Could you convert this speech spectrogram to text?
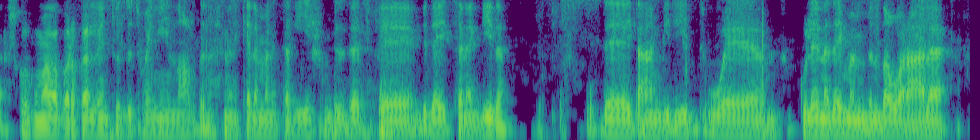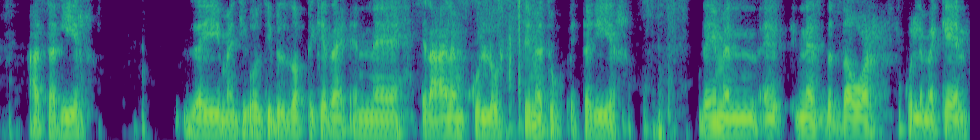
أشكركم على البركة اللي أنتوا اديتوهاني النهاردة. إن إحنا نتكلم عن التغيير بالذات في بداية سنة جديدة وبداية عام جديد وكلنا دايما بندور على على التغيير. زي ما انتي قلتي بالظبط كده إن العالم كله سمته التغيير. دايما الناس بتدور في كل مكان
